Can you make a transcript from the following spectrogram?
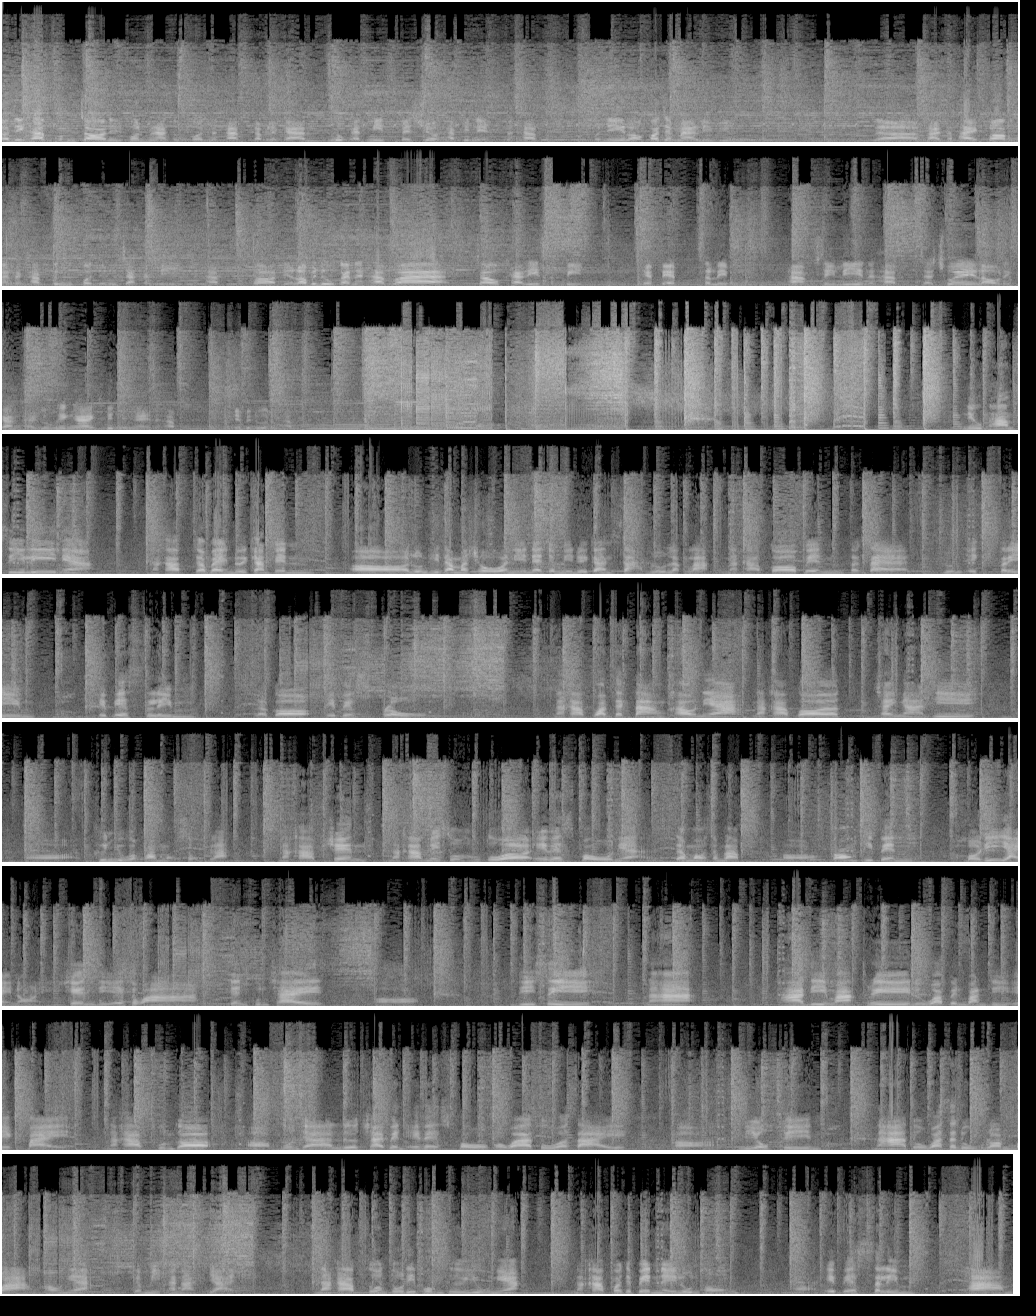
วัสดีครับ ผมจอห์นอิทธิพลพนาสุขคนนะครับ กับรายการ Look at Me Special Happiness นะครับ วันนี้เราก็จะมารีวิวสายสะพายกล้องกันนะครับ ซึ่งทุกคนจะรู้จักกันดีนะครับ ก็เดี๋ยวเราไปดูกันนะครับว่าเจ้า Carry Speed FF Slim Prime Series นะครับ จะช่วยเราในการถ่ายรูปให้ง่ายขึ้นยังไงนะครับ เดี๋ยวไปดูกันครับ New Palm Series เนี่ยนะครับ จะแบ่งด้วยกันเป็น รุ่นที่นำมาโชว์วันนี้เนี่ยจะมีด้วยกัน 3 รุ่นหลักๆนะครับก็เป็นตั้งแต่รุ่น Extreme FS Slim แล้วก็ FS Pro นะครับความแตกต่างของเขาเนี่ยนะครับก็ใช้งานที่ขึ้นอยู่กับความเหมาะสมละนะครับเช่นนะครับในส่วนของตัว FS Pro เนี่ยจะเหมาะสำหรับกล้องที่เป็นบอดี้ใหญ่หน่อย เช่น DSLR เช่นคุณใช้ DC นะฮะ 5D Mark III หรือว่าเป็นบัน DX ไปนะครับคุณก็ ควรจะเลือกใช้เป็น FX Pro เพราะว่าตัวสายนีโอพรีนนะฮะตัววัสดุรองบ่าของเขาเนี่ยจะมีขนาดใหญ่นะครับส่วนตัวที่ผมถืออยู่เนี้ยนะครับก็จะเป็นในรุ่นของเอ่อ FS Slim Prime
